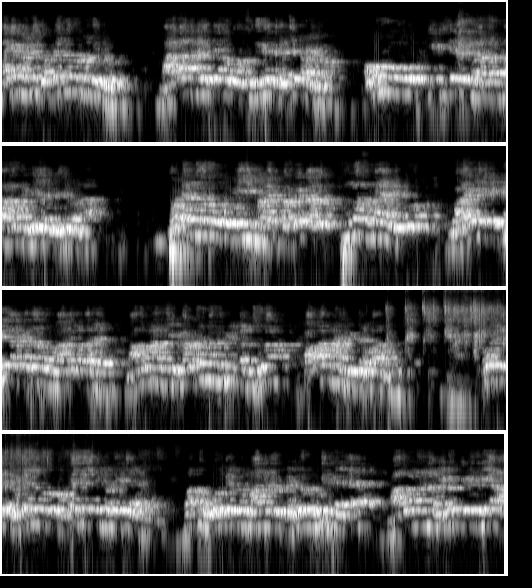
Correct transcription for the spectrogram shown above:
ಹಾಗೆ ಮಾಡಿ ದೊಡ್ಡನವರು ಬಂದಿದ್ರು ಮಹಾರಾಜ ಜೊತೆ ಅವರು ಸುದೀರ್ಘ ಚರ್ಚೆ ಮಾಡಿದ್ರು. ಅವರು ಈ ವಿಷಯದಲ್ಲಿ ನಾನು ಮಹಾರಾಜ ಹೇಳಿದ ವಿಷಯವನ್ನ ದೊಡ್ಡನವರು ಈ ಮಠಕ್ಕೆ ಬರ್ಬೇಕಾದ್ರೆ ತುಂಬಾ ಸಮಯ ಆಗಿತ್ತು ಒಳಗಡೆ ಆಗ್ತದೆ ಅಂತ ಮಾತಾಡ್ತಾರೆ ಮಾಧವನಾಥಿ ಕರ್ಕೊಂಡು ಬಂದ್ಬಿಟ್ಟು ನನ್ನ ಜೀವನ ಪಾಪ ಮಾಡಿಬಿಟ್ಟಪ್ಪ ನೋಡಿದ್ದಾರೆ. ಮತ್ತು ಹೋಗ್ಬೇಕು ಮಾತಾಡಿದ್ರು ಬೆಂಗಳೂರು ಮುಗಿದ ಮೇಲೆ ಮಾಧವನನ್ನ ಏನೋ ಕೇಳಿದ್ರಿ ಆ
